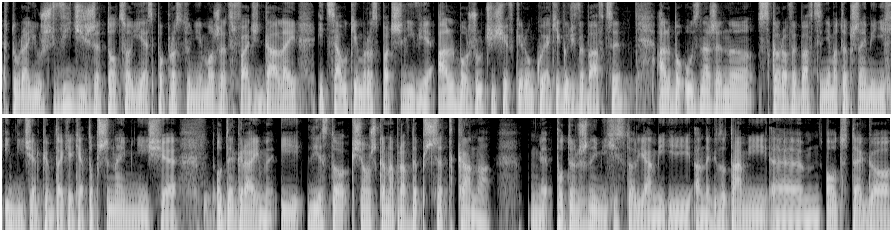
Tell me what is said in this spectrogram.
która już widzi, że to, co jest, po prostu nie może trwać dalej i całkiem rozpaczliwie. Albo rzuci się w kierunku jakiegoś wybawcy, albo uzna, że no, skoro wybawcy nie ma, to przynajmniej niech inni cierpią tak jak ja, to przynajmniej się odegrajmy. I jest to książka naprawdę przetkana potężnymi historiami i anegdotami od tego,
